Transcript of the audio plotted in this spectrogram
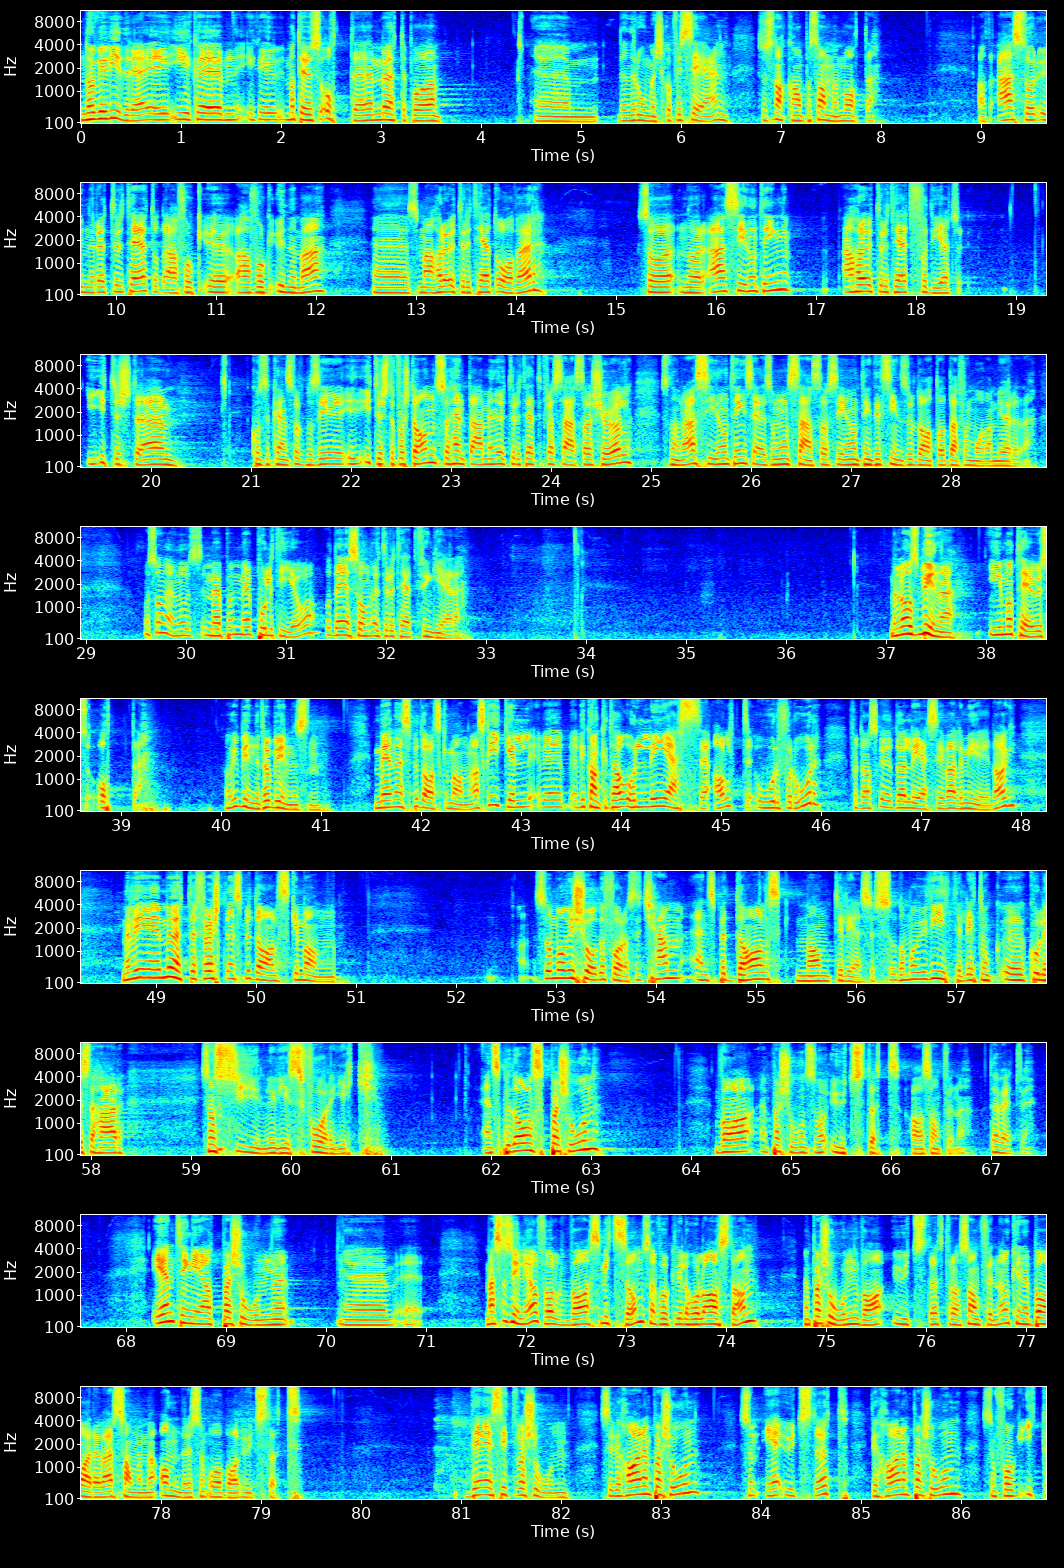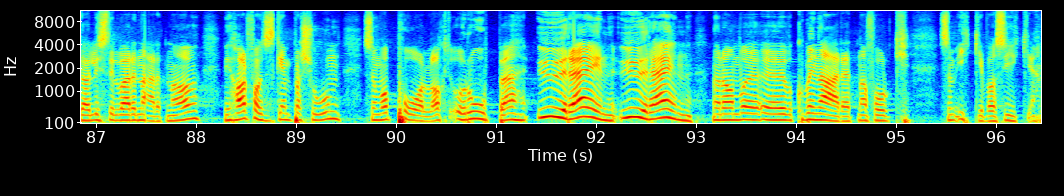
Når vi videre i, i, i Matteus 8 møter på um, den romerske offiseren, så snakker han på samme måte. At jeg står under autoritet, og folk, eh, jeg har folk under meg uh, som jeg har autoritet over. Så når jeg sier noe Jeg har autoritet fordi at i ytterste konsekvens, si, i ytterste forstand så henter jeg min autoritet fra Cæsar sjøl. Så når jeg sier noe, så er det som om Cæsar sier noe til sine soldater, og derfor må de gjøre det. Og Sånn er det med politiet òg, og det er sånn autoritet fungerer. Men la oss begynne i Matteus 8. Og Vi begynner fra begynnelsen med den spedalske mannen. Ikke, vi kan ikke ta og lese alt ord for ord, for da, skal, da leser jeg veldig mye i dag. Men vi møter først den spedalske mannen. Så må vi se det for oss. Det kommer en spedalsk mann til Jesus. Og Da må vi vite litt om uh, hvordan det her sannsynligvis foregikk. En spedalsk person var en person som var utstøtt av samfunnet. Det vet vi. Én ting er at personen eh, mest sannsynlig i alle fall, var smittsom, så folk ville holde avstand. Men personen var utstøtt fra samfunnet og kunne bare være sammen med andre som også var utstøtt. Det er situasjonen. Så vi har en person som er utstøtt. Vi har en person som folk ikke har lyst til å være i nærheten av. Vi har faktisk en person som var pålagt å rope 'urein', 'urein' når han eh, kom i nærheten av folk som ikke var syke.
